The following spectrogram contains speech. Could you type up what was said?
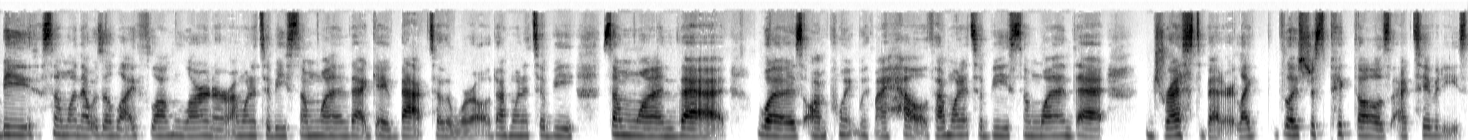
be someone that was a lifelong learner. I wanted to be someone that gave back to the world. I wanted to be someone that was on point with my health. I wanted to be someone that dressed better. Like, let's just pick those activities.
